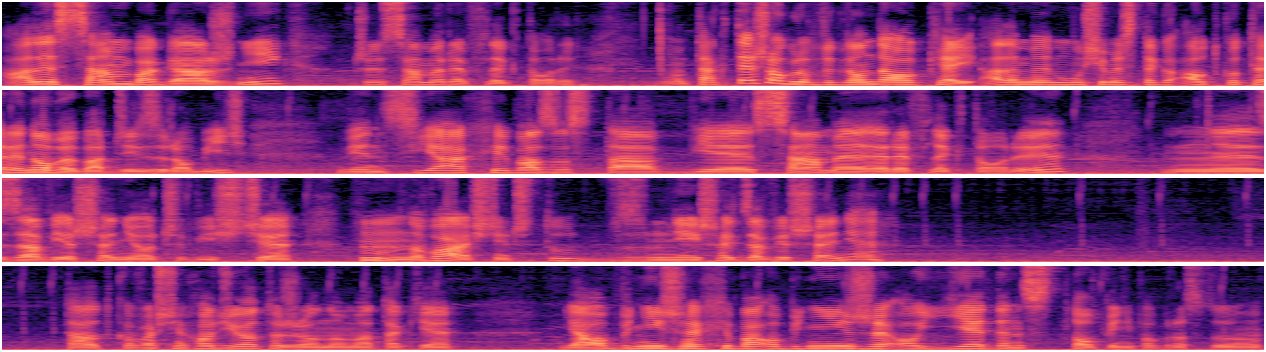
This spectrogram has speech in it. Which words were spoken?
ale sam bagażnik, czy same reflektory. No, tak też wygląda ok, ale my musimy z tego autko terenowe bardziej zrobić, więc ja chyba zostawię same reflektory. Mm, Zawieszenie oczywiście. Hmm, no właśnie, czy tu zmniejszać zawieszenie? To autko właśnie chodzi o to, że ono ma takie. Ja obniżę, chyba obniżę o jeden stopień po prostu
